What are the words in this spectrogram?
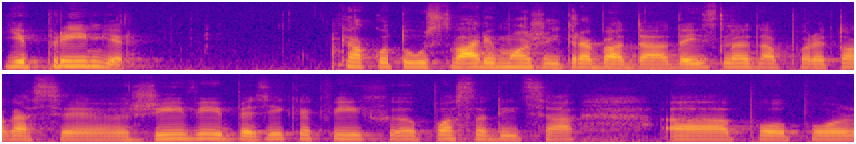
je primjer kako to u stvari može i treba da, da izgleda. Pored toga se živi bez ikakvih eh, posljedica eh, po, po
